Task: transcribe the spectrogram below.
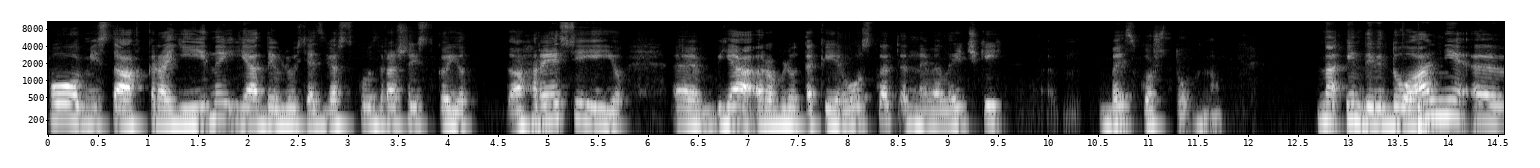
по містах країни. Я дивлюся зв'язку з рашистською агресією. Е, Я роблю такий розклад невеличкий, безкоштовно. На індивідуальні е,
